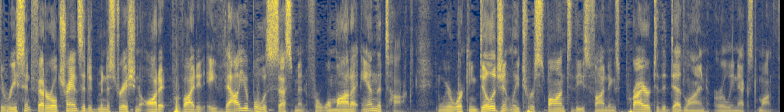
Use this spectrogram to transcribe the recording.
The recent Federal Transit Administration audit provided a valuable assessment for WMATA and the TOC, and we are working diligently to respond to these findings prior to the deadline early next month.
